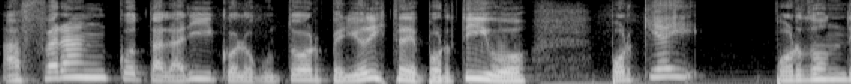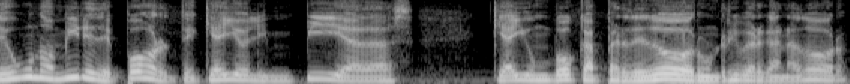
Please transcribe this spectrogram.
a Franco Talarico, locutor, periodista deportivo, porque hay, por donde uno mire deporte, que hay Olimpiadas, que hay un Boca perdedor, un River ganador.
